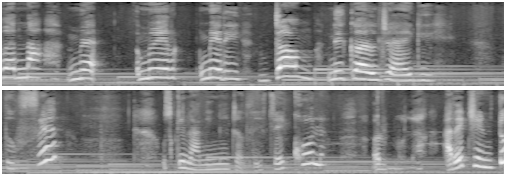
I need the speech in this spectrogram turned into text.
वरना मैं मेर, मेरी दम निकल जाएगी। तो फिर उसकी नानी ने जल्दी से खोला और बोला, अरे चिंटू,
